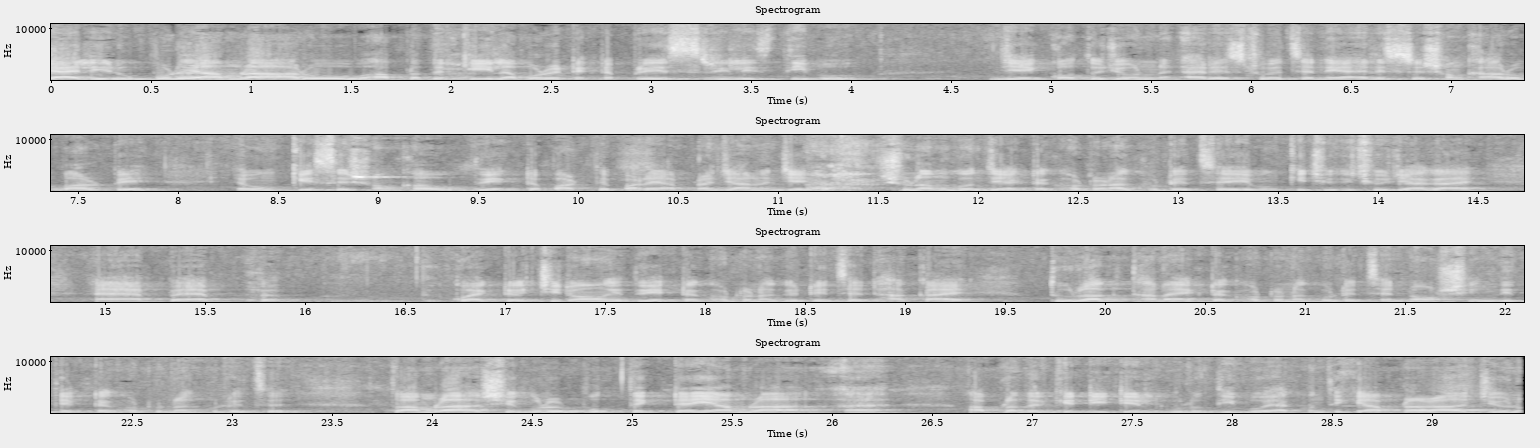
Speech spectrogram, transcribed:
ট্যালির উপরে আমরা আরও আপনাদেরকে ইলাবোরেট একটা প্রেস রিলিজ দিব, যে কতজন অ্যারেস্ট হয়েছেন। অ্যারেস্টের সংখ্যা আরও বাড়বে এবং কেসের সংখ্যাও দু একটা বাড়তে পারে। আপনারা জানেন যে সুনামগঞ্জে একটা ঘটনা ঘটেছে এবং কিছু কিছু জায়গায় কয়েকটা চিটংয়ে দু একটা ঘটনা ঘটেছে। ঢাকায় তুরাগ থানায় একটা ঘটনা ঘটেছে, নরসিংদীতে একটা ঘটনা ঘটেছে। তো আমরা সেগুলোর প্রত্যেকটাই আমরা আপনাদেরকে ডিটেলগুলো দিব। এখন থেকে আপনারা যেন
